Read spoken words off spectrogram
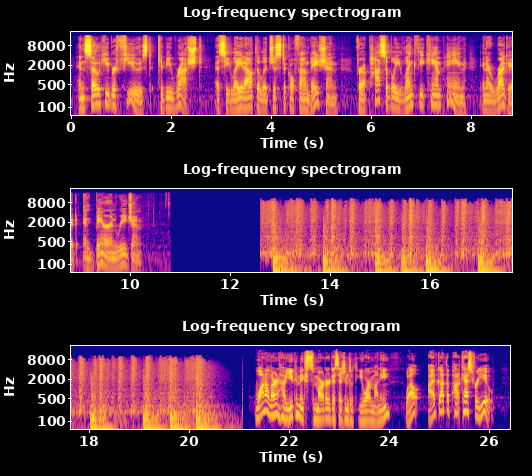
and so he refused to be rushed as he laid out the logistical foundation for a possibly lengthy campaign in a rugged and barren region. Want to learn how you can make smarter decisions with your money? Well, I've got the podcast for you.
